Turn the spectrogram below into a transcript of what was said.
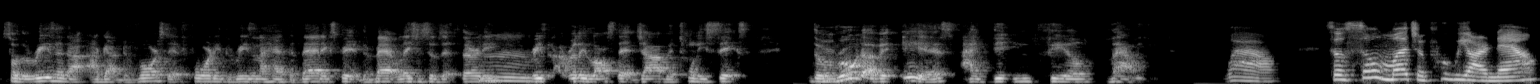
So the reason that I got divorced at 40, the reason I had the bad experience, the bad relationships at 30, the Mm. reason I really lost that job at 26, the Mhm. root of it is I didn't feel valued. Wow. So, so much of who we are now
